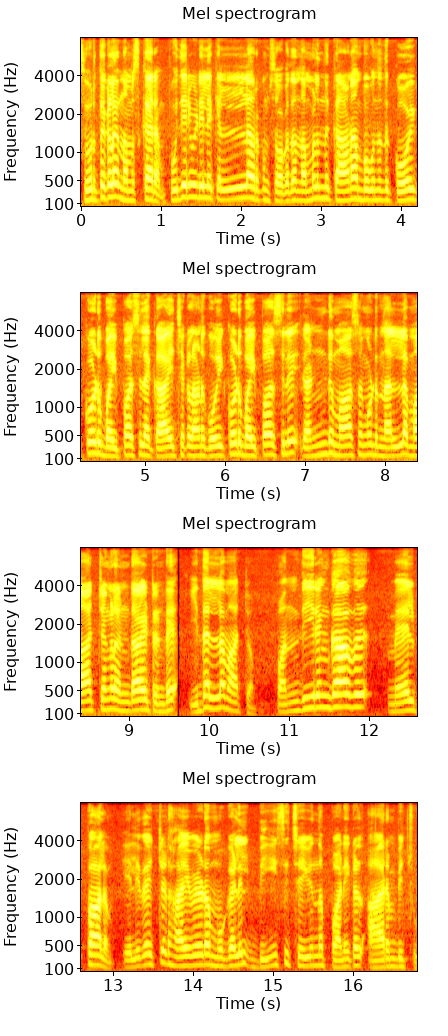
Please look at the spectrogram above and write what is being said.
സുഹൃത്തുക്കളെ നമസ്കാരം. പുതിയൊരു വീഡിയോയിലേക്ക് എല്ലാവർക്കും സ്വാഗതം. നമ്മൾ ഇന്ന് കാണാൻ പോകുന്നത് കോഴിക്കോട് ബൈപ്പാസിലെ കാഴ്ചകളാണ്. കോഴിക്കോട് ബൈപ്പാസിൽ രണ്ട് മാസം കൊണ്ട് നല്ല മാറ്റങ്ങൾ ഉണ്ടായിട്ടുണ്ട്. ഇതല്ല മാറ്റം. പന്തീരങ്കാവ് മേൽപ്പാലം എലിവേറ്റഡ് ഹൈവേയുടെ മുകളിൽ ബീസ് ചെയ്യുന്ന പണികൾ ആരംഭിച്ചു.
